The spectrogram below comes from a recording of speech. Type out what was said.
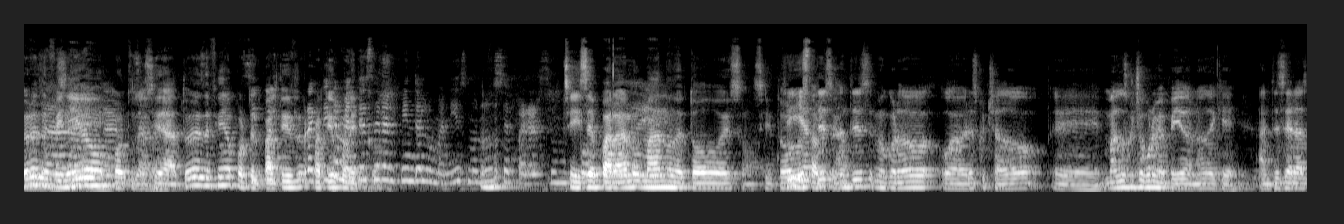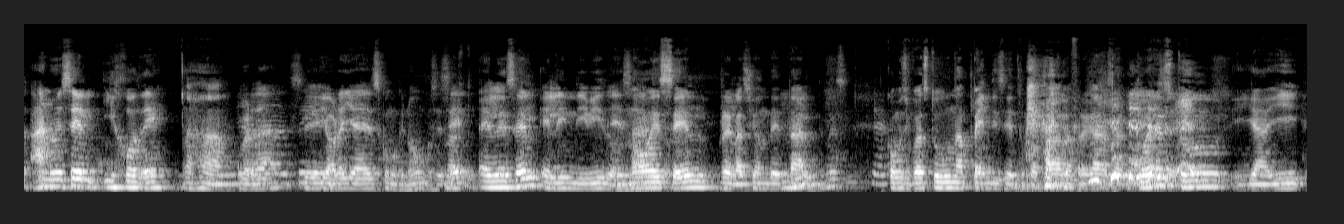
Tú eres definido por tu sociedad, tú eres definido por tu pues, partido, partido político. ese era el fin del humanismo, ¿no? Separarse un Sí, separar al humano de todo eso. Sí, todo sí antes, antes me acuerdo o haber escuchado, eh, más lo escucho por mi apellido, ¿no? De que antes eras, ah, no es el hijo de, Ajá. ¿verdad? sí. Y ahora ya es como que no, pues es él. Él es él, el individuo, no es él relación de tal. Como si fueras tú un apéndice de tu papá a la fregada. tú eres tú y ahí...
